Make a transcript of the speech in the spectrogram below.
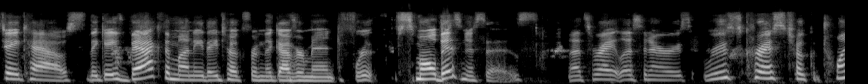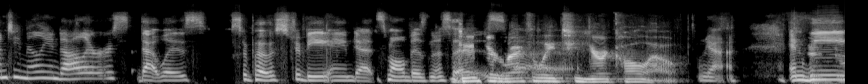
Steakhouse? They gave back the money they took from the government for small businesses. That's right, listeners. Ruth Chris took twenty million dollars that was supposed to be aimed at small businesses. Due directly Uh, to your call out. yeah, and we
